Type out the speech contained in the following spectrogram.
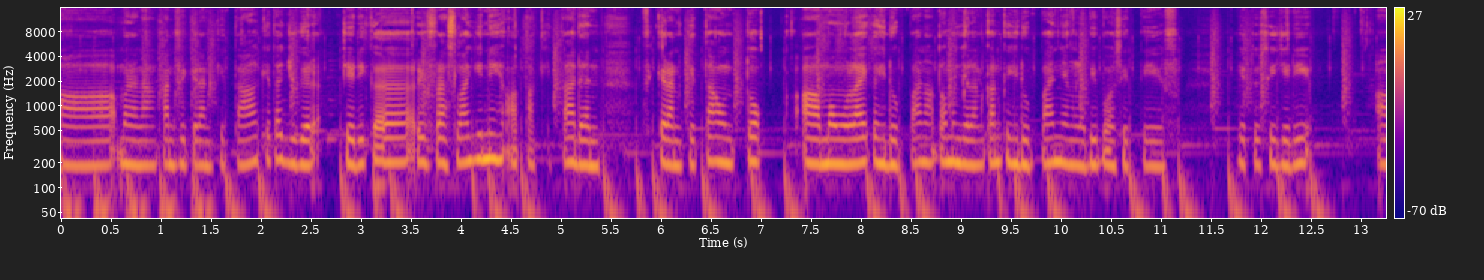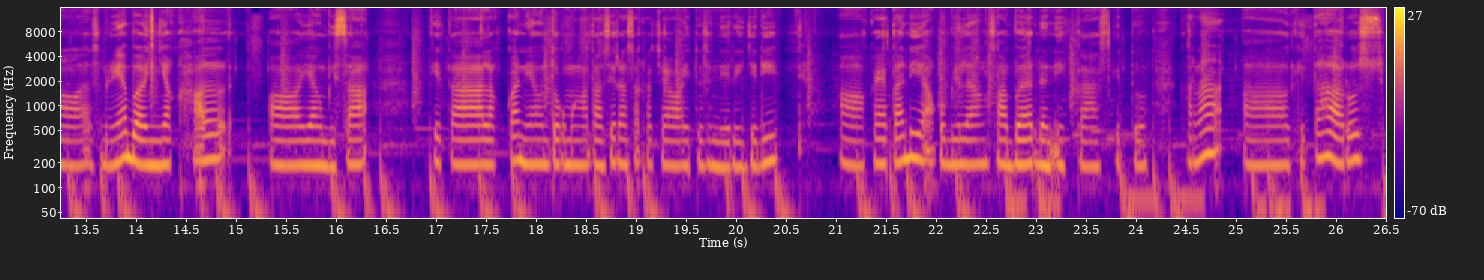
uh, menenangkan pikiran kita kita juga jadi ke refresh lagi nih otak kita dan pikiran kita untuk uh, memulai kehidupan atau menjalankan kehidupan yang lebih positif. Gitu sih. Jadi uh, sebenarnya banyak hal uh, yang bisa kita lakukan ya untuk mengatasi rasa kecewa itu sendiri. Jadi uh, kayak tadi aku bilang sabar dan ikhlas gitu. Karena uh, kita harus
